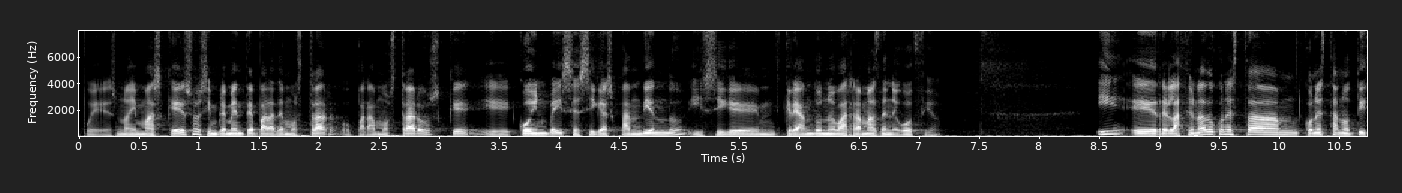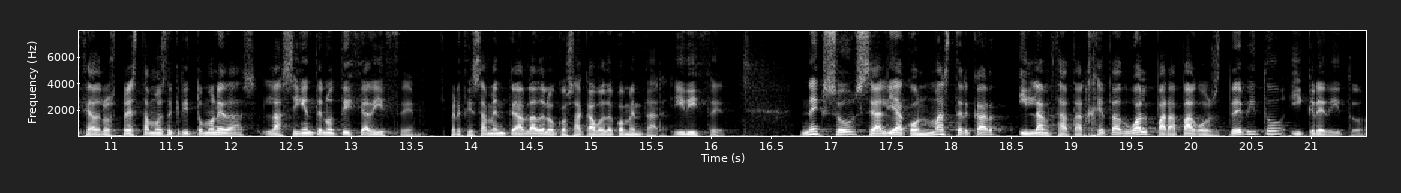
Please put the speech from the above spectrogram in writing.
pues no hay más que eso, simplemente para demostrar o para mostraros que eh, Coinbase se sigue expandiendo y sigue creando nuevas ramas de negocio. Y relacionado con esta, con esta noticia de los préstamos de criptomonedas, la siguiente noticia dice, precisamente habla de lo que os acabo de comentar, y dice, Nexo se alía con Mastercard y lanza tarjeta dual para pagos débito y crédito.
